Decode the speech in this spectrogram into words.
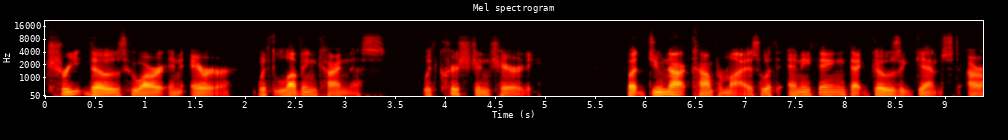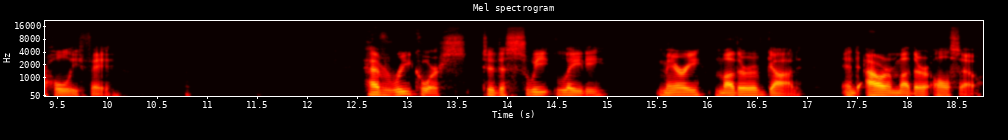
Treat those who are in error with loving kindness, with Christian charity, but do not compromise with anything that goes against our holy faith have recourse to the sweet Lady, Mary, Mother of God, and our Mother also,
